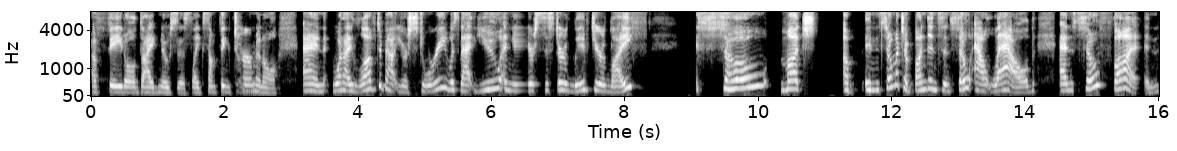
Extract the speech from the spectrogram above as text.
a fatal diagnosis, like something mm-hmm. terminal. And what I loved about your story was that you and your sister lived your life so much in so much abundance and so out loud and so fun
